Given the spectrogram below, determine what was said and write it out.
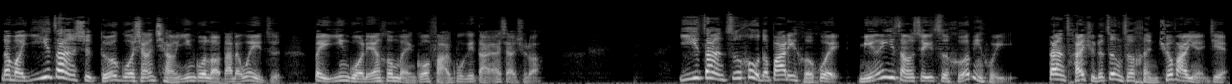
那么一战是德国想抢英国老大的位置，被英国联合美国、法国给打压下去了。。一战之后的巴黎和会名义上是一次和平会议，但采取的政策很缺乏远见，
